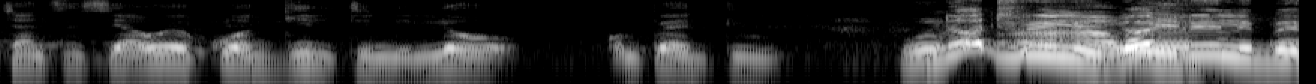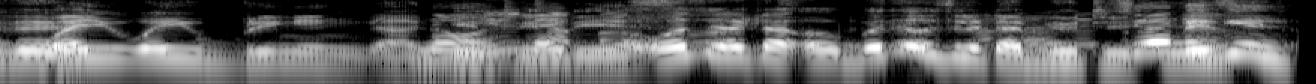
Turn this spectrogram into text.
chances ya wewe kuwa guilty ni low compared to Not really. Ah, Not wait. really, by the why you why you bringing uh, No, guilt in this Uh, what's the? Oh, was the letter beauty. sio ni guilt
